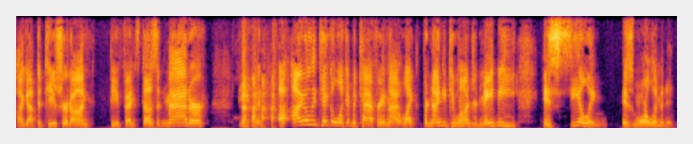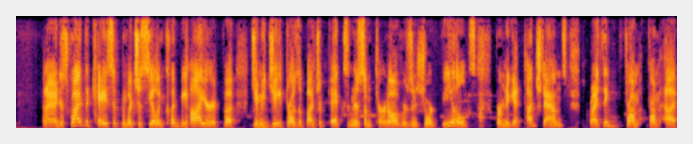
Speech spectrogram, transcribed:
I got the T-shirt on. Defense doesn't matter. Defense, I only take a look at McCaffrey, and I like for ninety two hundred, maybe his ceiling is more limited. And I described the case in which the ceiling could be higher if uh, Jimmy G throws a bunch of picks and there's some turnovers and short fields for him to get touchdowns. But I think from from a,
